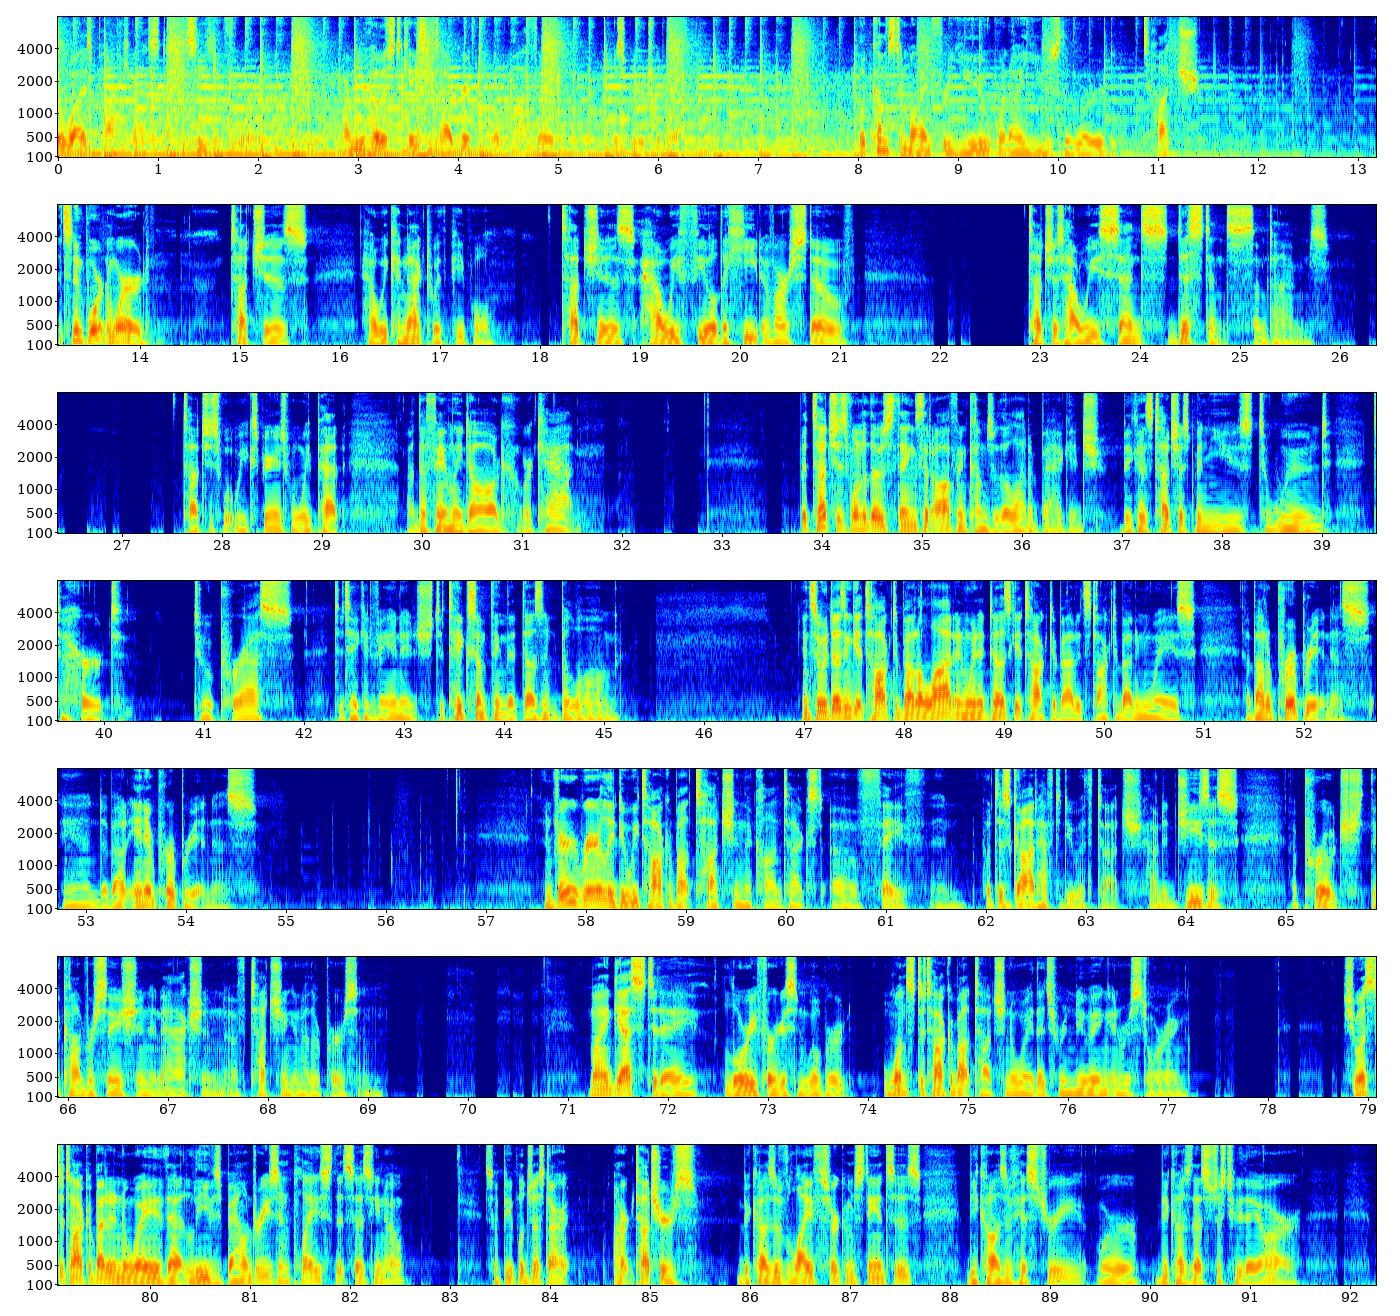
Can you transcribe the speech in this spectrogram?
Otherwise Podcast, Season 4. I'm your host, Casey Tygrett. I'm an author and a spiritual director. What comes to mind for you when I use the word touch? It's an important word. Touch is how we connect with people, touch is how we feel the heat of our stove, touch is how we sense distance sometimes. Touch is what we experience when we pet the family dog or cat. But touch is one of those things that often comes with a lot of baggage because touch has been used to wound, to hurt, to oppress, to take advantage, to take something that doesn't belong. And so it doesn't get talked about a lot. And when it does get talked about, it's talked about in ways about appropriateness and about inappropriateness. And very rarely do we talk about touch in the context of faith. And what does God have to do with touch? How did Jesus approach the conversation and action of touching another person? My guest today, Lore Ferguson Wilbert, wants to talk about touch in a way that's renewing and restoring. She wants to talk about it in a way that leaves boundaries in place that says, you know, some people just aren't aren't touchers because of life circumstances, because of history, or because that's just who they are.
